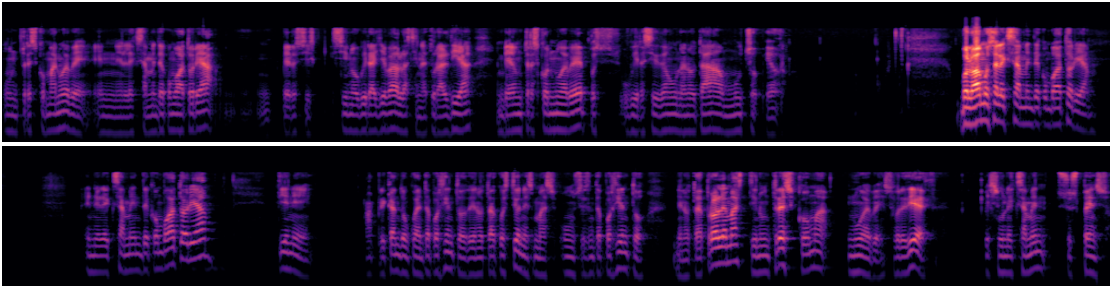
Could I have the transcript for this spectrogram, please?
un 3,9 en el examen de convocatoria, pero si, no hubiera llevado la asignatura al día, en vez de un 3,9, pues hubiera sido una nota mucho peor. Volvamos al examen de convocatoria. En el examen de convocatoria tiene aplicando un 40% de nota de cuestiones más un 60% de nota de problemas, tiene un 3,9 sobre 10. Es un examen suspenso.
